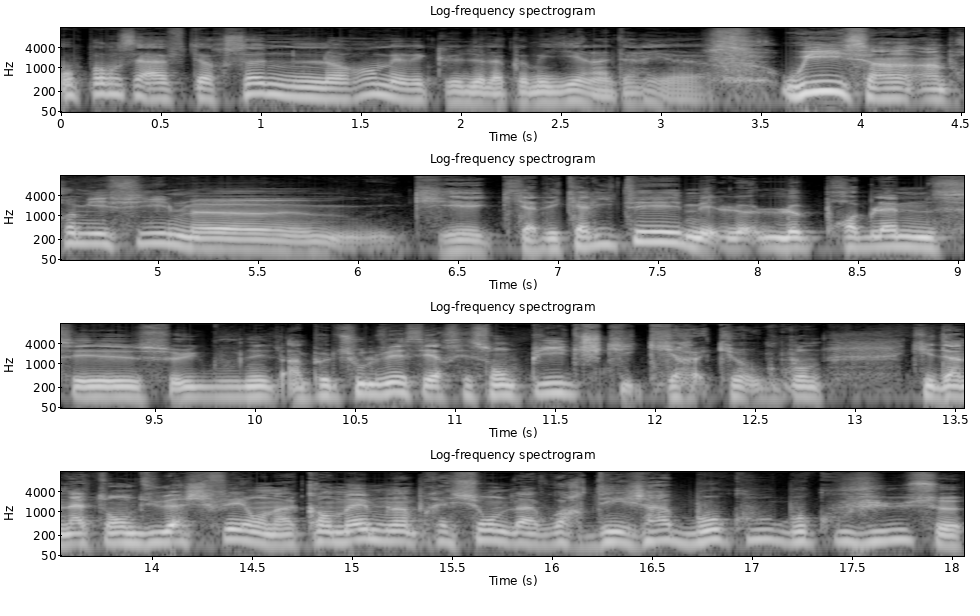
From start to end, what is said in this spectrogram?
On pense à Afterson, Laurent, mais avec de la comédie à l'intérieur. Oui, c'est un, premier film euh, qui, a des qualités, mais le, problème, c'est celui que vous venez un peu de soulever, c'est-à-dire c'est son pitch qui, qui, est d'un attendu achevé. On a quand même l'impression de l'avoir déjà beaucoup, beaucoup vu, ce,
